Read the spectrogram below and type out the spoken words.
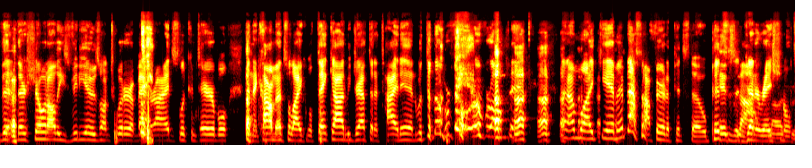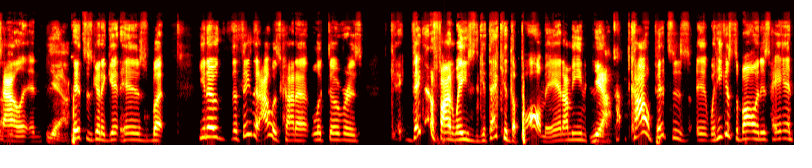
that they're showing all these videos on Twitter of Matt Ryan just looking terrible, and the comments were like, "Well, thank God we drafted a tight end with the number four overall pick." And I'm like, "Yeah, man, that's not fair to Pitts though. Pitts It's is a not. Generational not. talent, and yeah, Pitts is going to get his." But you know, the thing that I was kind of looked over is they got to find ways to get that kid the ball, man. I mean, yeah, Kyle Pitts is uh, when he gets the ball in his hand,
